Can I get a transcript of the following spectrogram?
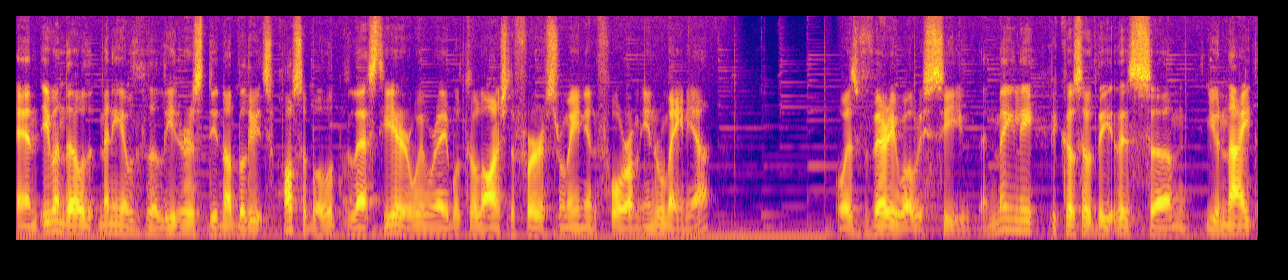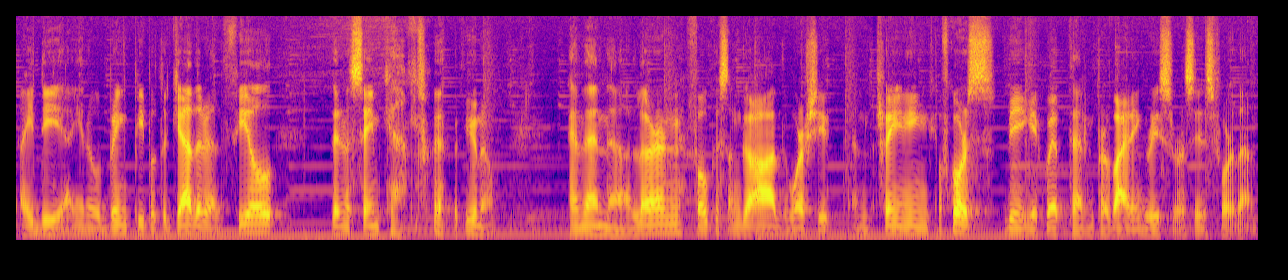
and even though many of the leaders did not believe it's possible, last year we were able to launch the first Romanian forum in Romania. It was very well received, and mainly because of the, this um, unite idea, you know, bring people together and feel they're in the same camp, you know, and then uh, learn, focus on God, worship, and training. Of course, being equipped and providing resources for them.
